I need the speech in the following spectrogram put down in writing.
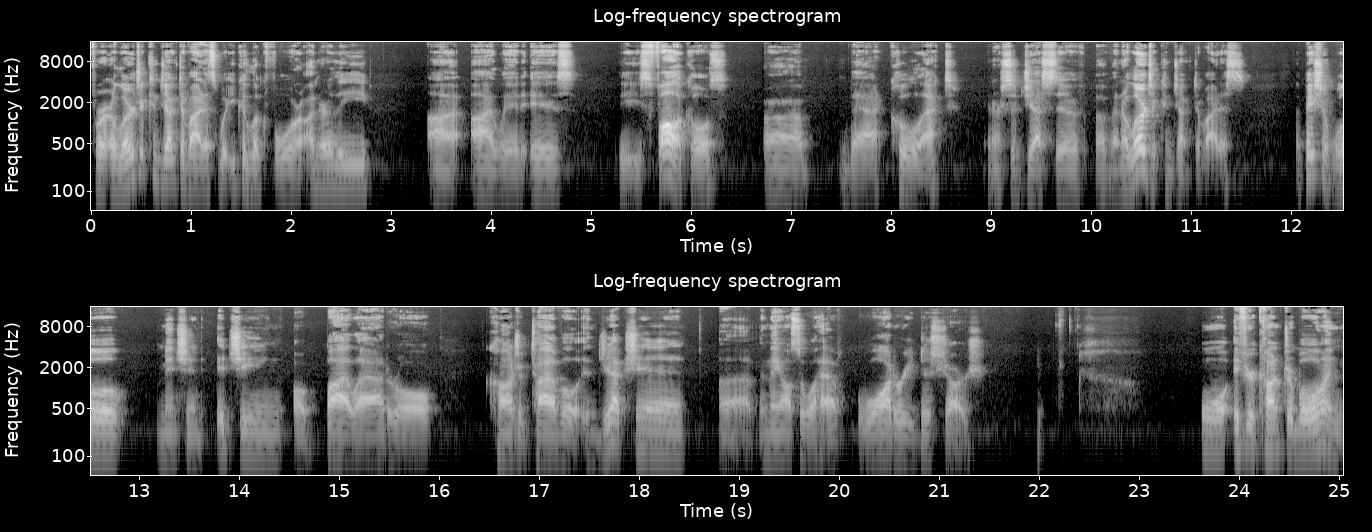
For allergic conjunctivitis, what you could look for under the uh, eyelid is these follicles uh, that collect and are suggestive of an allergic conjunctivitis, the patient will mention itching or bilateral conjunctival injection, uh, and they also will have watery discharge. If you're comfortable and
